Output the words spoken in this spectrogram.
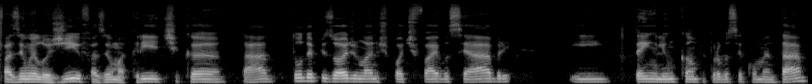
fazer um elogio, fazer uma crítica, tá? Todo episódio lá no Spotify você abre e tem ali um campo para você comentar.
